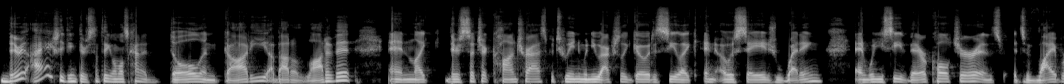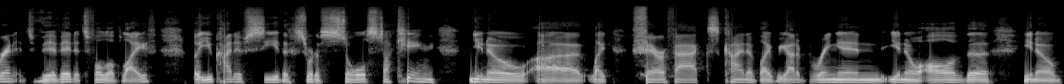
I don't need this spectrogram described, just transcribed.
there, I actually think there's something almost kind of dull and gaudy about a lot of it, and like there's such a contrast between when you actually go to see like an Osage wedding and when you see their culture and it's it's vibrant, it's vivid, it's full of life, but you kind of see the sort of soul sucking you know, uh, like Fairfax kind of like we got to bring in, you know, all of the, you know,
